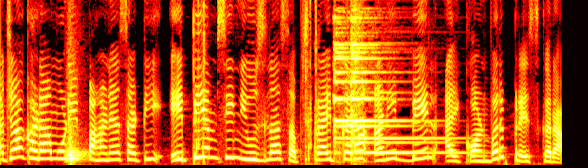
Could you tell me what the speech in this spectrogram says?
ताज्या घडामोडी पाहण्यासाठी एपीएमसी न्यूजला सबस्क्राईब करा आणि बेल आयकॉनवर प्रेस करा.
